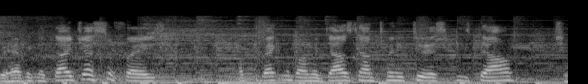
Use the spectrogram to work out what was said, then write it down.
we're having a digestive phase. I'll be back in a moment. Dow's down 22, S&P's down 2.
